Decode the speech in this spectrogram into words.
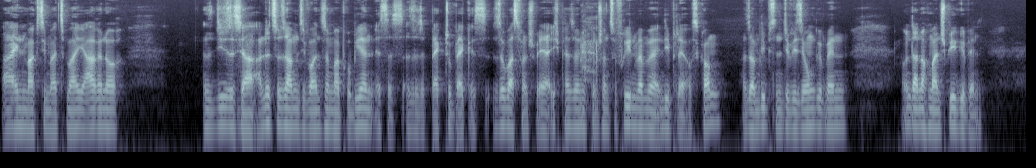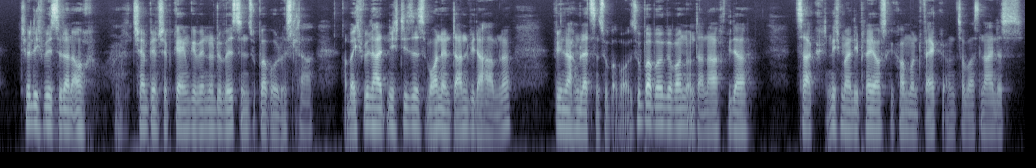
ein, maximal zwei Jahre noch. Also dieses Jahr alle zusammen, sie wollen es nochmal probieren, ist es, also Back-to-Back -back ist sowas von schwer. Ich persönlich bin schon zufrieden, wenn wir in die Playoffs kommen. Also am liebsten Division gewinnen und dann nochmal ein Spiel gewinnen. Natürlich willst du dann auch Championship Game gewinnen und du willst den Super Bowl, ist klar. Aber ich will halt nicht dieses One and Done wieder haben, ne? Wie nach dem letzten Super Bowl. Super Bowl gewonnen und danach wieder zack, nicht mal in die Playoffs gekommen und weg und sowas. Nein, das,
